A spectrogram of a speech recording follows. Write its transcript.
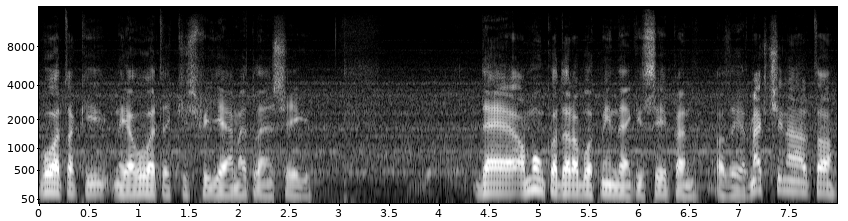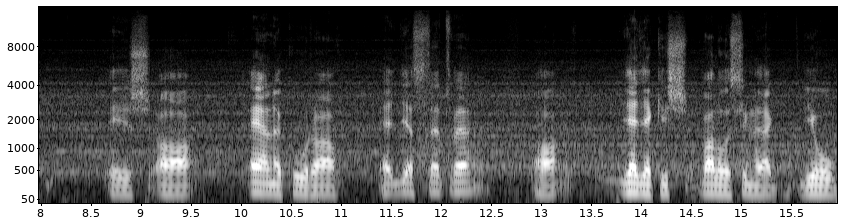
volt, akinél volt egy kis figyelmetlenség, de a munkadarabot mindenki szépen azért megcsinálta, és a elnök úrra egyeztetve a jegyek is valószínűleg jó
